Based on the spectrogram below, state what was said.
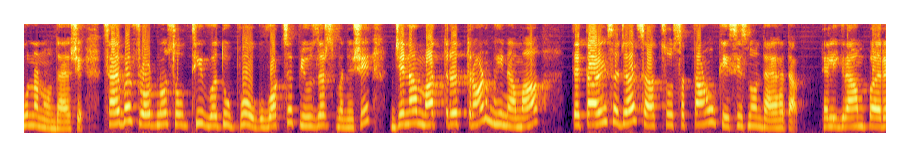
ગુના નોંધાયા છે. સાયબર ફ્રોડનો સૌથી વધુ ભોગ વોટ્સએપ યુઝર્સ બને છે, જેના માત્ર ત્રણ મહિનામાં તેતાળીસ હજાર સાતસો સત્તાણું કેસીસ નોંધાયા હતા. ટેલિગ્રામ પર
